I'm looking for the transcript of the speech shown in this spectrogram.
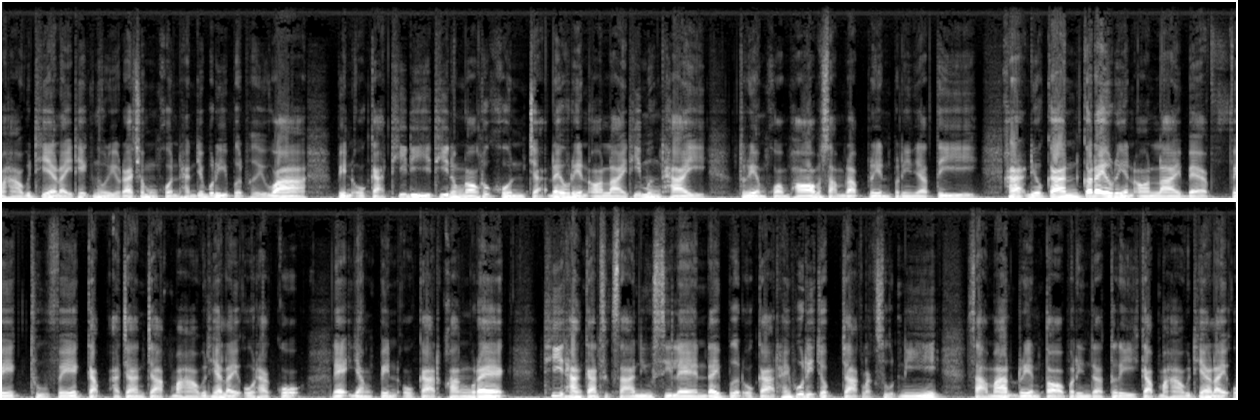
มหาวิทยาลัยเทคโนโลยีราชมงคลธัญบุรีเปิดเผยว่า เป็นโอกาสที่ดีที่น้องๆทุกคนจะได้เรียนออนไลน์ที่เมืองไทย เตรียมความพร้อมสำหรับเรียนปริญญาตรีขณะเดียวกันก็ได้เรียนออนไลน์แบบ Face to Face กับอาจารย์จากมหาวิทยาลัยโอทาโกและยังเป็นโอกาสครั้งแรก ที่ทางการศึกษานิวซีแลนด์ได้เปิดโอกาสให้ผู้ที่จบจากหลักสูตรนี้ สามารถเรียนต่อปริญญาตรีกับมหาวิทยาลัยโอ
